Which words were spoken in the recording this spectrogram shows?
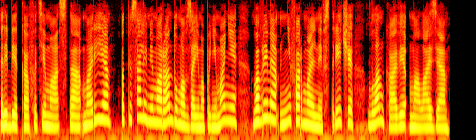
Ребекка Фатима Ста Мария подписали меморандум о взаимопонимании во время неформальной встречи в Ланкаве, Малайзия.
